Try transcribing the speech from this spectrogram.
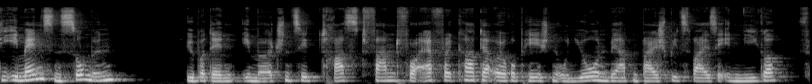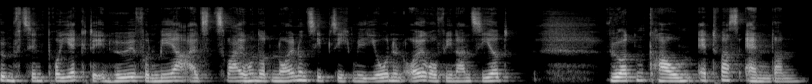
Die immensen Summen, über den Emergency Trust Fund for Africa der Europäischen Union werden beispielsweise in Niger 15 Projekte in Höhe von mehr als 279 Millionen Euro finanziert, würden kaum etwas ändern.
